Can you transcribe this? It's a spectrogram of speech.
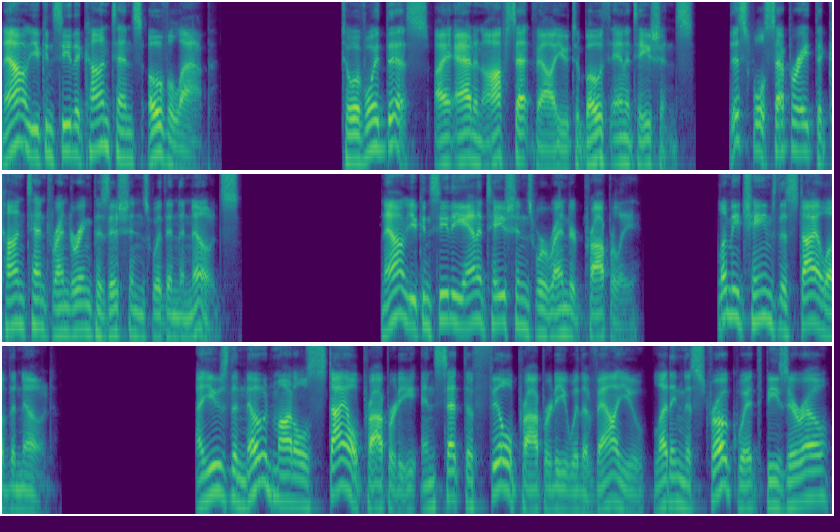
Now you can see the contents overlap. To avoid this, I add an offset value to both annotations. This will separate the content rendering positions within the nodes. Now you can see the annotations were rendered properly. Let me change the style of the node. I use the node model's style property and set the fill property with a value, letting the stroke width be 0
